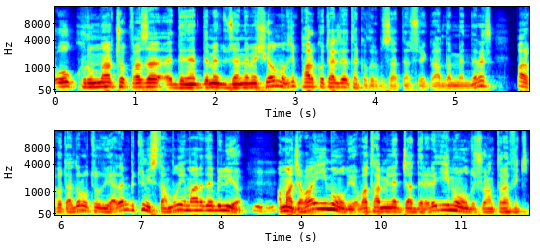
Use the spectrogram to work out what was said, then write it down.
o kurumlar çok fazla e, denetleme, düzenleme şey olmadığı için park otelde de takılır bu zaten sürekli Adnan Menderes. Park otelden oturduğu yerden bütün İstanbul'u imar edebiliyor. Ama acaba iyi mi oluyor? Vatan millet caddeleri iyi mi oldu şu an trafik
